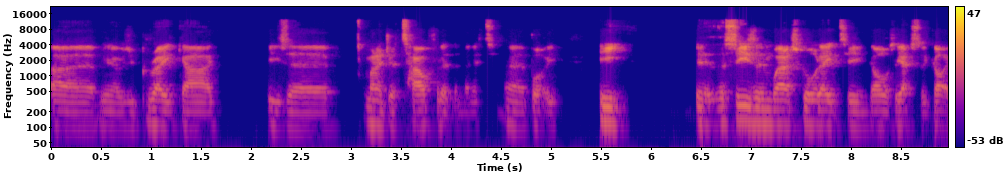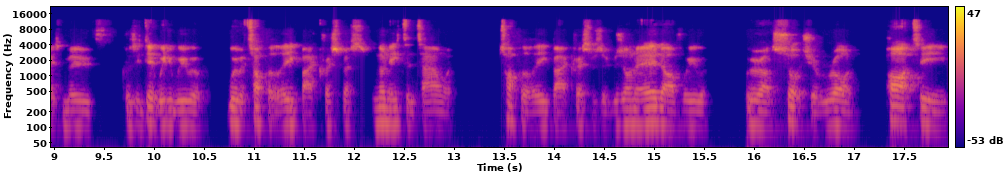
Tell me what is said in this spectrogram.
Uh, you know, he's a great guy. He's a manager at Telford at the minute. Uh, but he, he, the season where I scored 18 goals, he actually got his move because he did. We, we were we were top of the league by Christmas. Nuneaton Town were top of the league by Christmas. It was unheard of. We were we were on such a run. Part team,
